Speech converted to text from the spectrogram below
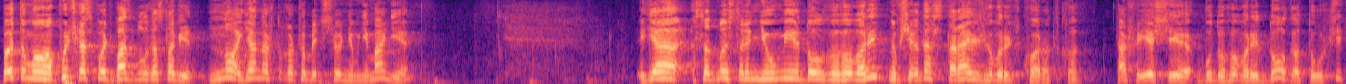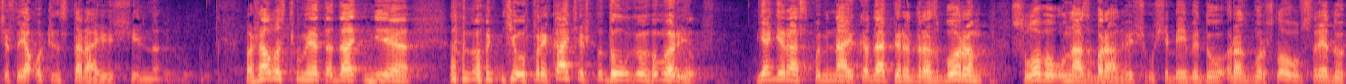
Поэтому пусть Господь вас благословит. Но я на что хочу обратить сегодня внимание. Я, с одной стороны, не умею долго говорить, но всегда стараюсь говорить коротко. Так что если буду говорить долго, то учите, что я очень стараюсь сильно. Пожалуйста, меня тогда не, ну, не упрекайте, что долго говорил. Я не раз вспоминаю, когда перед разбором слова у нас, Баранович, у себя веду разбор слова в среду,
